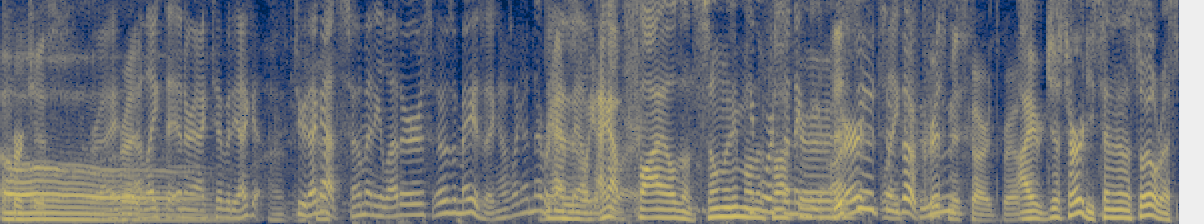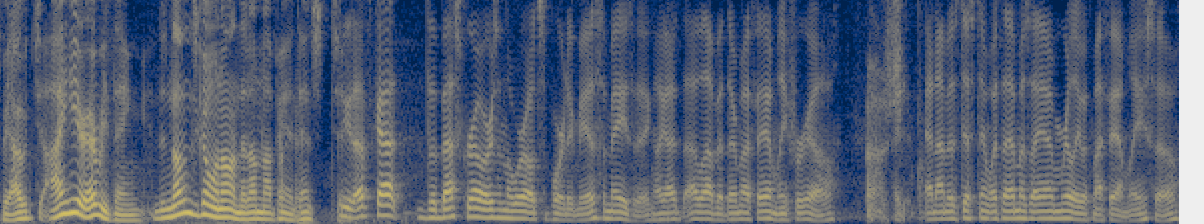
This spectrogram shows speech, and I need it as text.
oh. purchase. Oh, Right? Right. I like the interactivity. I got, oh, dude, I got so many letters. It was amazing. I was like, I never got Guys is mail like, I got before. files on so many were sending me motherfuckers. This Art, dude sends like out food? Christmas cards, bro. I just heard he's sending out a soil recipe. I, would- I hear everything. There's nothing's going on that I'm not paying attention to. Dude, I've got the best growers in the world supporting me. It's amazing. Like I, I love it. They're my family for real. Oh shit. And I'm as distant with them as I am really with my family. So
